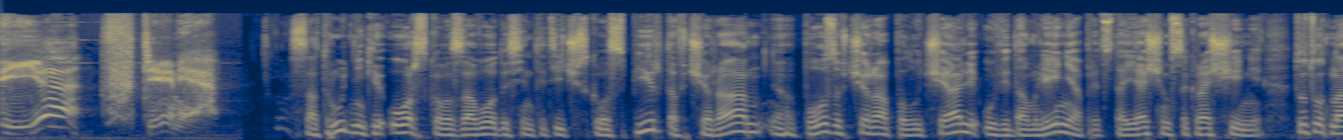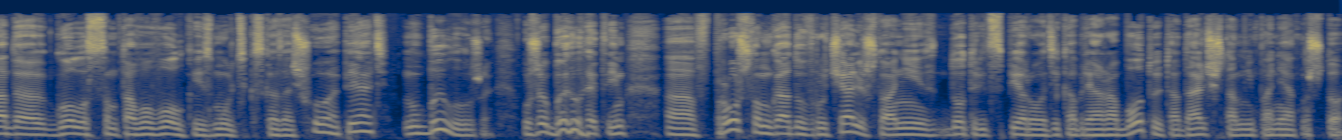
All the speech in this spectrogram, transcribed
Я в теме. Сотрудники Орского завода синтетического спирта вчера, э, позавчера получали уведомление о предстоящем сокращении. Тут вот надо голосом того волка из мультика сказать, что опять? Ну, было уже. Уже было это им. Э, в прошлом году вручали, что они до 31 декабря работают, а дальше там непонятно что.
